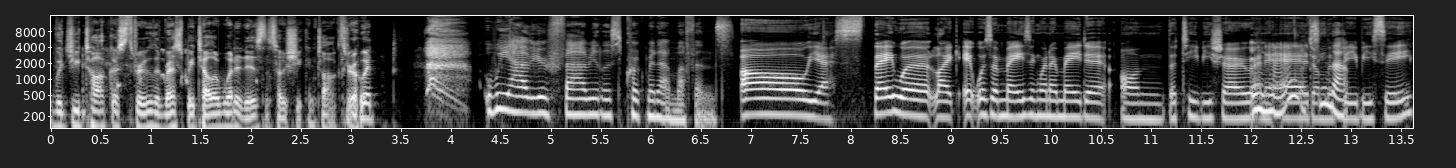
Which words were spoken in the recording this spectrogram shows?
Would you talk us through the recipe? Tell her what it is, and so she can talk through it. We have your fabulous croque madame muffins. Oh yes, they were like it was amazing when I made it on the TV show and it Mhm, aired on the that. BBC,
